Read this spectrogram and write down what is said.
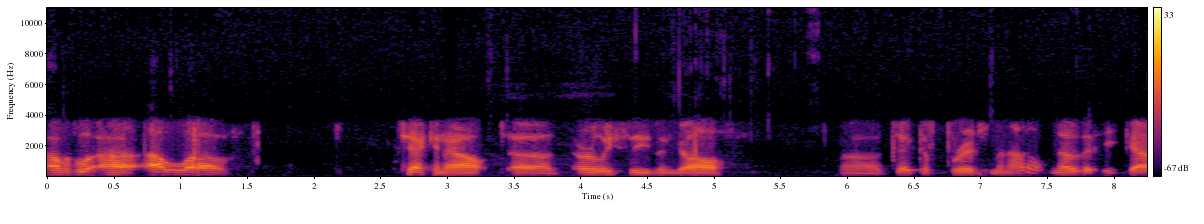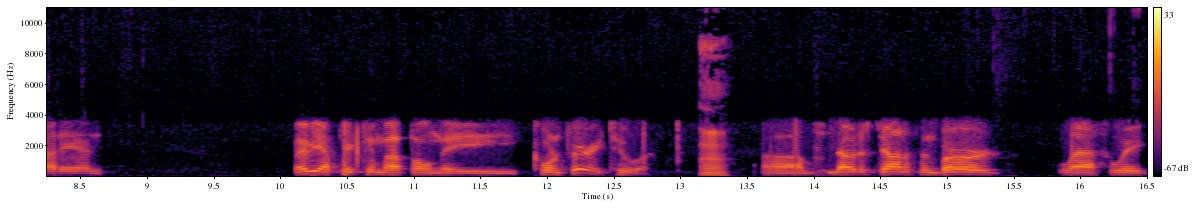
I was uh, I love checking out uh, early season golf. Uh, Jacob Bridgeman. I don't know that he got in. Maybe I picked him up on the Korn Ferry tour. Mm. Um, noticed Jonathan Byrd last week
